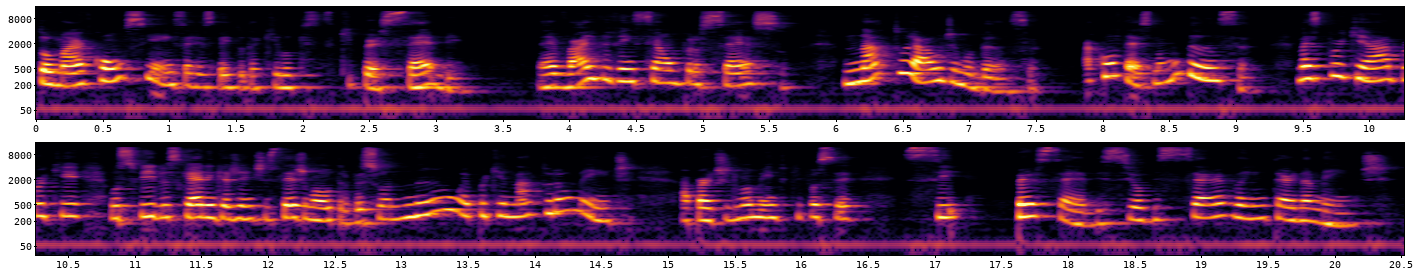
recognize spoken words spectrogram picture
tomar consciência a respeito daquilo que, que percebe, né, vai vivenciar um processo natural de mudança. Acontece uma mudança. Mas por que? Ah, porque os filhos querem que a gente seja uma outra pessoa? Não, é porque naturalmente, a partir do momento que você se percebe, se observa internamente,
